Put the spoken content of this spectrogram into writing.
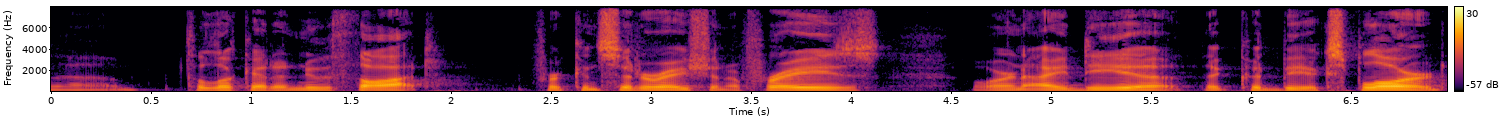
uh, to look at a new thought for consideration, a phrase or an idea that could be explored.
